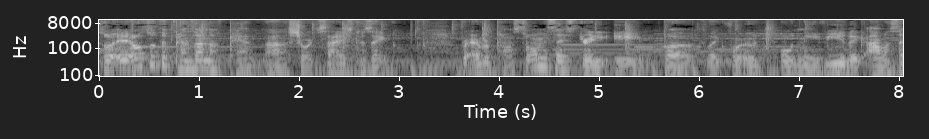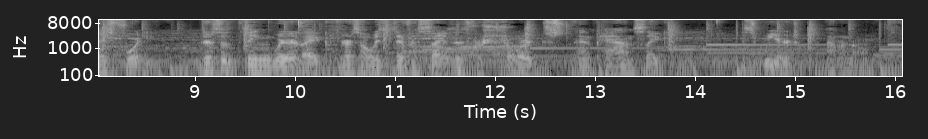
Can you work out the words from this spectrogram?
So it also depends on the pant, uh, short size, cause like for Aeropostale, I'm a size 38, but like for Old Navy, like I'm a size 40 there's a thing where like there's always different sizes for shorts and pants like it's weird i don't know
